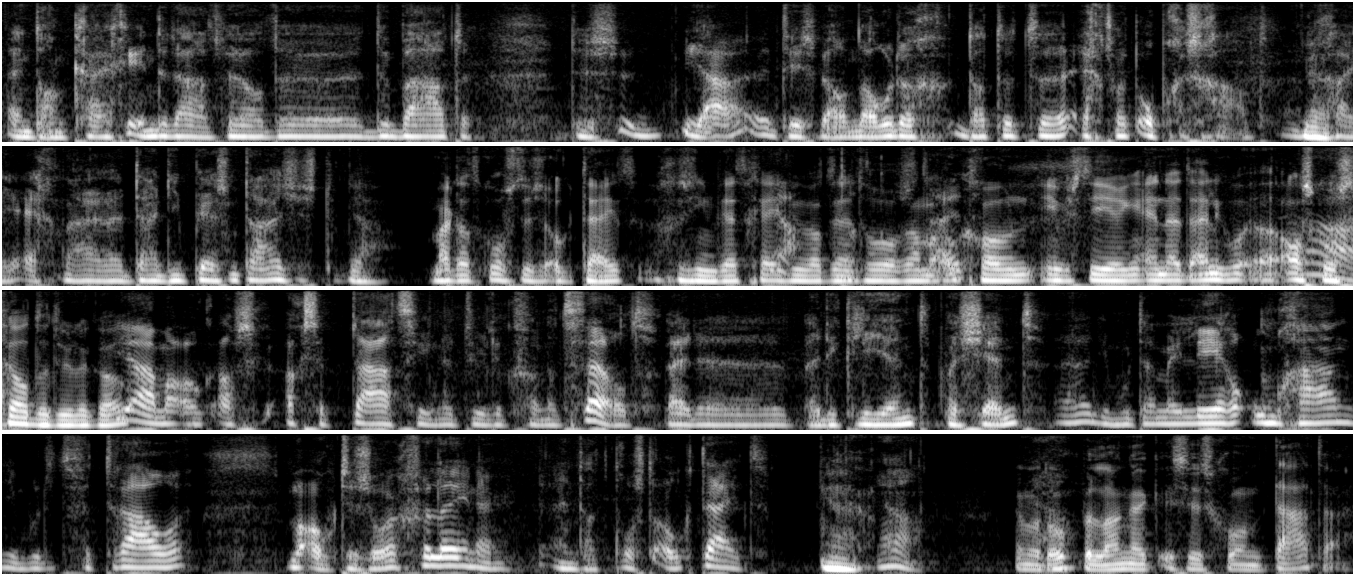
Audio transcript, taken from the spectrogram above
En dan krijg je inderdaad wel de, de baten. Dus eh, ja, het is wel nodig dat het eh, echt wordt opgeschaald. En dan Ja. ga je echt naar, eh, naar die percentages toe. Ja. Maar dat kost dus ook tijd, gezien wetgeving, Ja, wat we net horen. Maar ook gewoon investeringen en uiteindelijk eh, als kost Ja. geld natuurlijk ook. Ja, maar ook als acceptatie natuurlijk van het veld. Bij de, bij de cliënt, de patiënt. Hè, die moet daarmee leren omgaan. Die moet het vertrouwen. Maar ook de zorgverlener. En dat kost ook tijd. Ja. Ja. En wat ook belangrijk is, is gewoon data.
